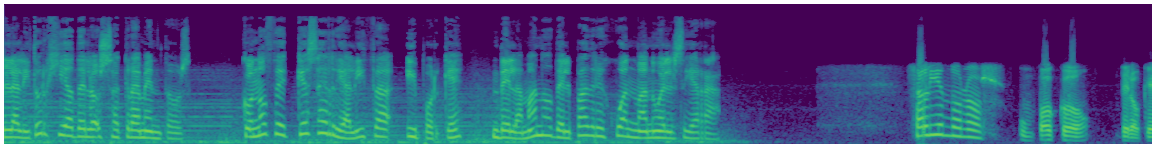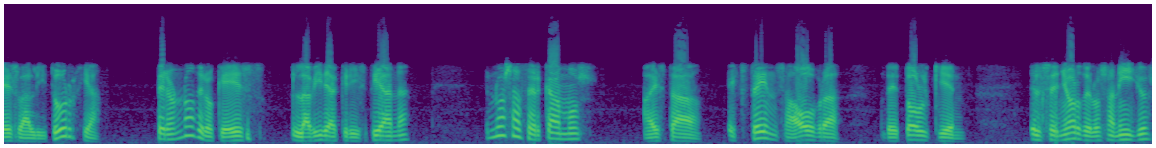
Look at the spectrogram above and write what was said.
La liturgia de los sacramentos. Conoce qué se realiza y por qué de la mano del Padre Juan Manuel Sierra. Saliéndonos un poco de lo que es la liturgia, pero no de lo que es la vida cristiana, nos acercamos a esta extensa obra de Tolkien, El Señor de los Anillos,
